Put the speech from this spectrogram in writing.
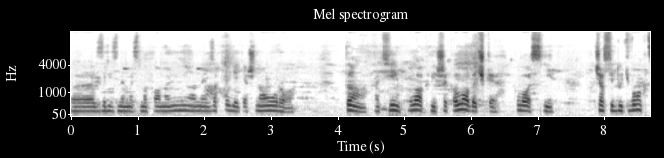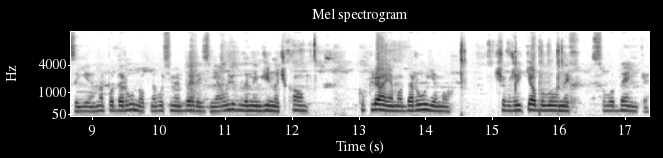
е, з різними смаками. Мені вони заходять аж на ура. Так, а ці лакмі шоколадочки класні. Зараз йдуть в акції на подарунок на 8 березня. Улюбленим жіночкам купляємо, даруємо, щоб життя було в них солоденьке.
